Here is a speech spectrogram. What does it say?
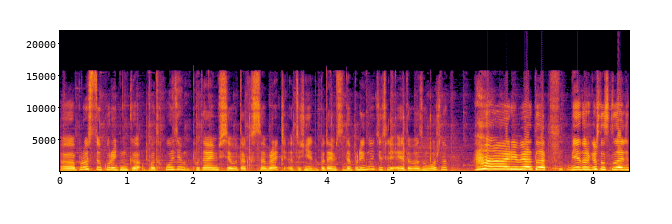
Э, просто аккуратненько подходим, пытаемся вот так собрать, э, точнее, пытаемся допрыгнуть, если это возможно. А, ребята, мне только что сказали,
